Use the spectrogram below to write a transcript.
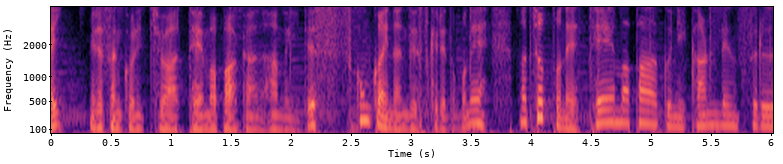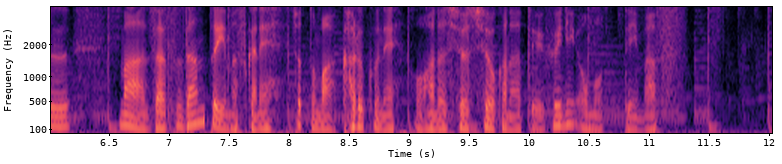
はい。皆さん、こんにちは。テーマパーカーのハムイです。今回なんですけれどもね、まあ、ちょっとね、テーマパークに関連する、まあ、雑談といいますかね、ちょっとまあ、軽くね、お話をしようかなというふうに思っています。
